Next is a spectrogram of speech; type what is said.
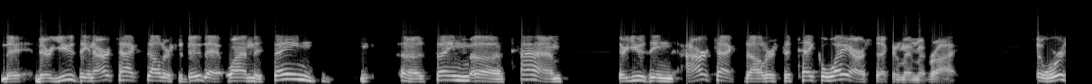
They, they're using our tax dollars to do that. While in the same uh, same uh, time, they're using our tax dollars to take away our Second Amendment rights. So we're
